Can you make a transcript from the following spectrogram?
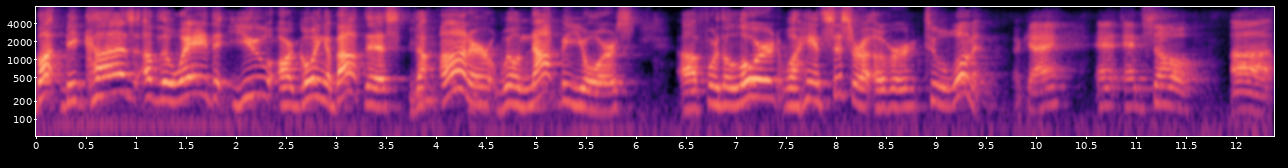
but because of the way that you are going about this, the honor will not be yours, uh, for the Lord will hand Sisera over to a woman. Okay? And, and so, uh,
